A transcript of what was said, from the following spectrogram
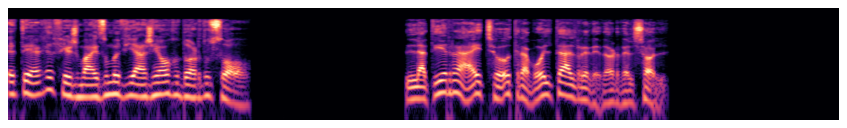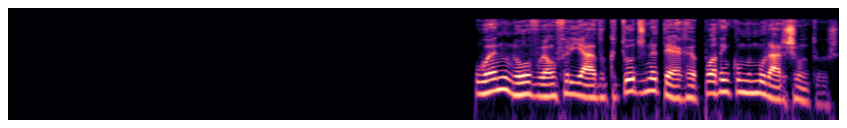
A Terra fez mais uma viagem ao redor do Sol. La Tierra ha hecho otra vuelta alrededor del Sol. O Ano Novo é um feriado que todos na Terra podem comemorar juntos.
